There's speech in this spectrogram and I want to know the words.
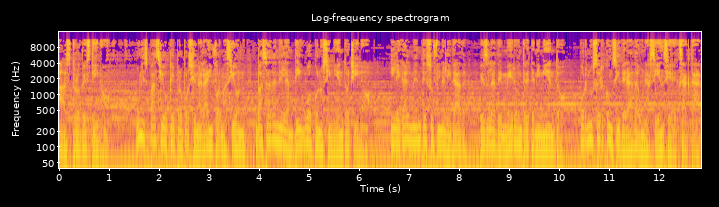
Astrodestino, un espacio que proporcionará información basada en el antiguo conocimiento chino y legalmente su finalidad es la de mero entretenimiento por no ser considerada una ciencia exacta.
